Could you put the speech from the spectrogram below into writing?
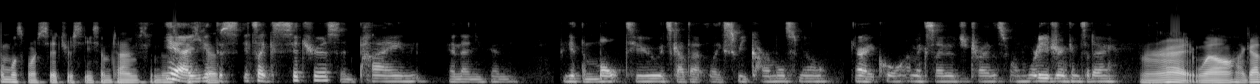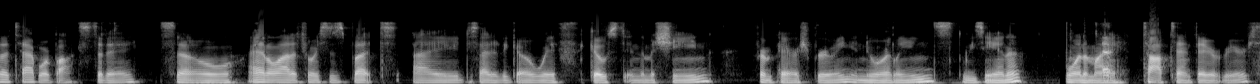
Almost more citrusy sometimes. Yeah West you get Coast. this it's like citrus and pine and then you can you get the malt too it's got that like sweet caramel smell all right cool i'm excited to try this one what are you drinking today All right. Well, I got a Tavour box today. So I had a lot of choices, but I decided to go with Ghost in the Machine from Parish Brewing in New Orleans, Louisiana. One of my Okay. top 10 favorite beers.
